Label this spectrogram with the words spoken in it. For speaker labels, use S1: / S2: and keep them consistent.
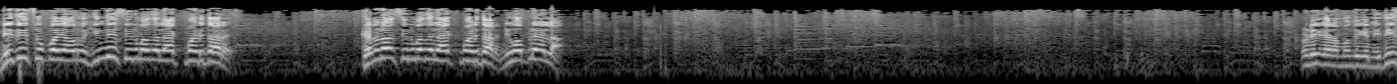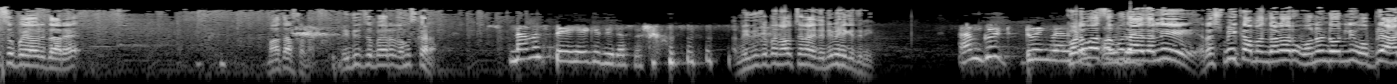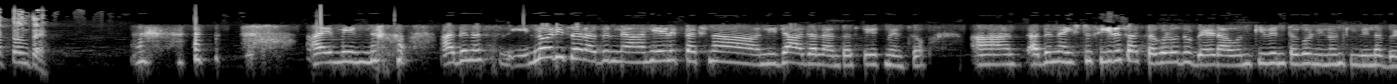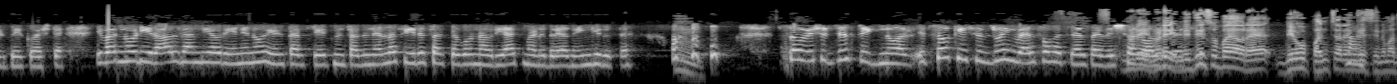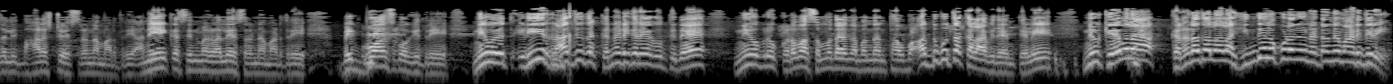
S1: ನಿಧಿ ಸುಬ್ಬಯ್ಯ ಅವರು ಹಿಂದಿ ಸಿನಿಮಾದಲ್ಲಿ ಆಕ್ಟ್ ಮಾಡಿದ್ದಾರೆ. ಕನ್ನಡ ಸಿನಿಮಾದಲ್ಲಿ ಆಕ್ಟ್ ಮಾಡಿದ್ದಾರೆ. ನೀವೊಬ್ಬರೇ ಅಲ್ಲ. ನೋಡಿ ಈಗ ನಮ್ಮೊಂದಿಗೆ ನಿಧಿ ಸುಬ್ಬಯ್ಯ ಅವರಿದ್ದಾರೆ ಮಾತಾಡ್ಸೋಣ. ನಿಧಿ ಸುಬ್ಬಯ್ಯ ಅವರು ನಮಸ್ಕಾರ.
S2: ನಮಸ್ತೆ ಹೇಗಿದ್ದೀರಾ ಸರ್?
S1: ನಿಧಿ ಸುಬ್ಬಯ್ಯ ನಾವು ಚೆನ್ನಾಗಿದೆ ನೀವು ಹೇಗಿದ್ದೀರಿ?
S2: ಗುಡ್ ಡೂಯಿಂಗ್ ವೆಲ್
S1: ಕೊಡವ ಸಮುದಾಯದಲ್ಲಿ ರಶ್ಮಿಕಾ ಮಂದಣ್ಣ ಅವರು ಒನ್ ಅಂಡ್ ಓನ್ಲಿ ಒಬ್ರೇ ಆಕ್ಟರ್ ಅಂತೆ.
S2: ಐ ಮೀನ್ ಅದನ್ನ ನೋಡಿ ಸರ್ ಅದನ್ನ ಹೇಳಿದ ತಕ್ಷಣ ನಿಜ ಆಗಲ್ಲ ಅಂತ ಸ್ಟೇಟ್ಮೆಂಟ್ಸ್ ಅದನ್ನ ಇಷ್ಟು ಸೀರಿಯಸ್ ಆಗಿ ತಗೊಳ್ಳೋದು ಬೇಡ. ಒಂದ್ ಕಿವಿನ ತಗೊಂಡು ಇನ್ನೊಂದ್ ಕಿವಿಂದ ಬಿಡ್ಬೇಕು ಅಷ್ಟೇ. ಇವಾಗ ನೋಡಿ ರಾಹುಲ್ ಗಾಂಧಿ ಅವ್ರು ಏನೇನೋ ಹೇಳ್ತಾರೆ ಸ್ಟೇಟ್ಮೆಂಟ್ಸ್ ಅದನ್ನೆಲ್ಲ ಸೀರಿಯಸ್ ಆಗಿ ತಗೊಂಡು ನಾವು ರಿಯಾಕ್ಟ್ ಮಾಡಿದ್ರೆ ಅದು ಹೆಂಗಿರುತ್ತೆ? So we should just ignore it's okay she is doing well for herself I wish
S1: ನೋಡಿ ನೋಡಿ ನಿಧಿ ಸುಬ್ಬಯ್ಯ ಅವರೇ ನೀವು ಪಂಚರಂಗಿ ಸಿನಿಮಾದಲ್ಲಿ ಬಹಳಷ್ಟು ಹೆಸರನ್ನ ಮಾಡಿದ್ರಿ. ಅನೇಕ ಸಿನಿಮಾಗಳಲ್ಲಿ ಹೆಸರನ್ನ ಮಾಡಿದ್ರಿ. ಬಿಗ್ ಬಾಸ್ ಹೋಗಿದ್ರಿ. ನೀವು ಇವತ್ತು ಇಡೀ ರಾಜ್ಯದ ಕನ್ನಡಿಗರೇ ಗೊತ್ತಿದೆ ನೀವೊಬ್ರು ಕೊಡವ ಸಮುದಾಯದಿಂದ ಬಂದಂತಹ ಒಬ್ಬ ಅದ್ಭುತ ಕಲಾವಿದೆ ಅಂತೇಳಿ. ನೀವು ಕೇವಲ ಕನ್ನಡದಲ್ಲ ಹಿಂದಿಯಲ್ಲೂ ಕೂಡ ನೀವು ನಟನೆ ಮಾಡಿದ್ದೀರಿ.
